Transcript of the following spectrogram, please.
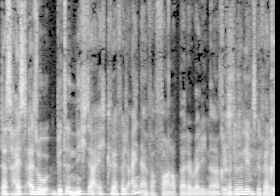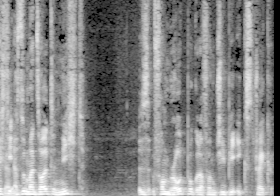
Das heißt also, bitte nicht da echt querfeldein einfach fahren, auch bei der Rallye, ne? Das Richtig. könnte lebensgefährlich Richtig, werden. also man sollte nicht vom Roadbook oder vom GPX-Track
